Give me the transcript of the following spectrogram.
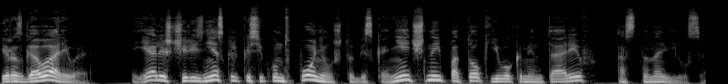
и разговаривая. Я лишь через несколько секунд понял, что бесконечный поток его комментариев остановился.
